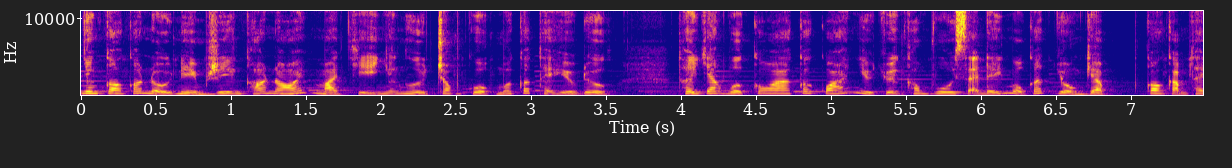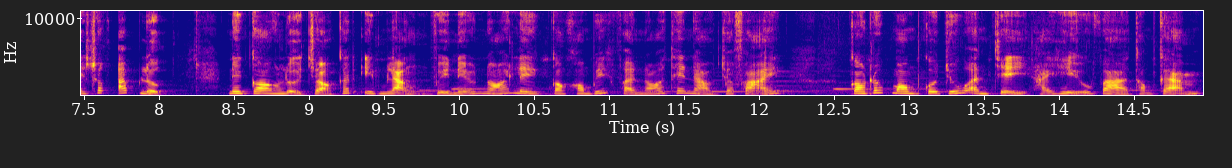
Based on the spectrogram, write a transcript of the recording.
nhưng con có nỗi niềm riêng khó nói mà chỉ những người trong cuộc mới có thể hiểu được. Thời gian vừa qua có quá nhiều chuyện không vui sẽ đến một cách dồn dập, con cảm thấy rất áp lực, nên con lựa chọn cách im lặng vì nếu nói lên con không biết phải nói thế nào cho phải. Con rất mong cô chú anh chị hãy hiểu và thông cảm.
